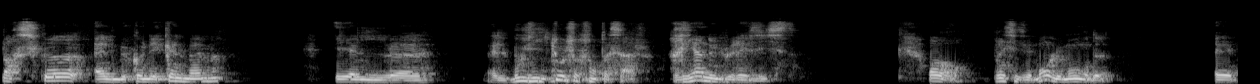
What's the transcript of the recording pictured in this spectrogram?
parce qu'elle ne connaît qu'elle-même et elle, euh, elle bousille tout sur son passage. Rien ne lui résiste. Or, précisément, le monde est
